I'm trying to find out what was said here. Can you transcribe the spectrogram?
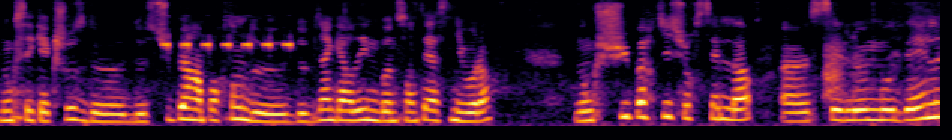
Donc c'est quelque chose de, de super important de, de bien garder une bonne santé à ce niveau-là. Donc je suis partie sur celle-là. Euh, c'est le modèle...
